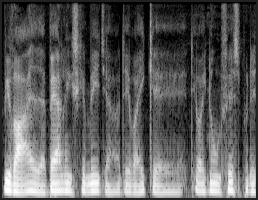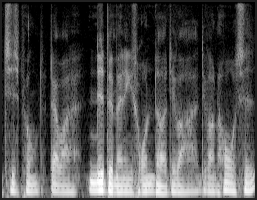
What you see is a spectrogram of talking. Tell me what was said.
vi var ejet af berlingske medier, og det var, ikke, øh, det var ikke nogen fest på det tidspunkt. Der var nedbemandingsrunder, og det var, det var en hård tid.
